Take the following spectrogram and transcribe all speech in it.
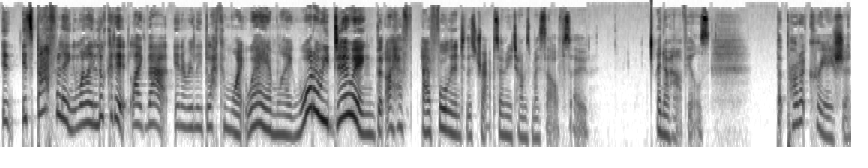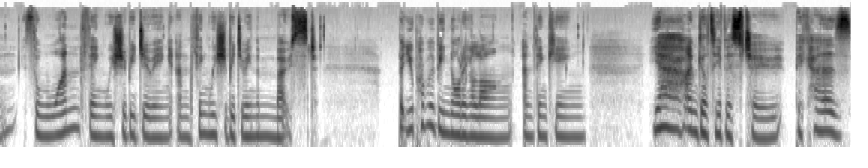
It, it's baffling. when I look at it like that in a really black and white way, I'm like, what are we doing? But I have I've fallen into this trap so many times myself, so I know how it feels. But product creation is the one thing we should be doing and the thing we should be doing the most. But you'll probably be nodding along and thinking, yeah, I'm guilty of this too, because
